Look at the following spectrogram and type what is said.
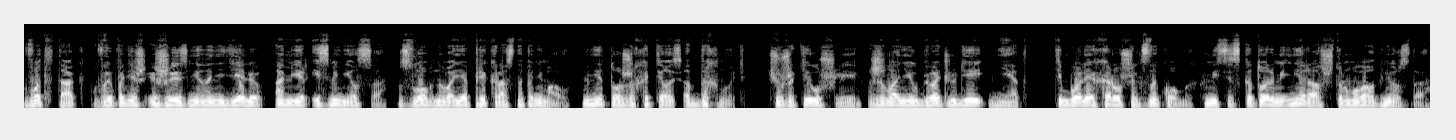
Вот так выпадешь из жизни на неделю, а мир изменился. Злобного я прекрасно понимал. Мне тоже хотелось отдохнуть. Чужаки ушли, желания убивать людей нет тем более хороших знакомых, вместе с которыми не раз штурмовал гнезда.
